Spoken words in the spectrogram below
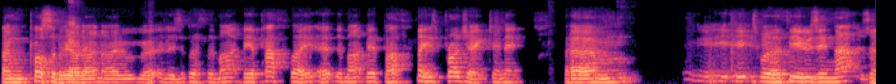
And possibly, I don't know, uh, Elizabeth, there might be a pathway, uh, there might be a pathways project in it. Um, it it's worth using that as a,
